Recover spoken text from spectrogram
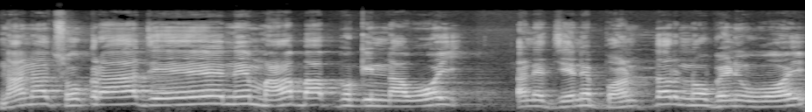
નાના છોકરા જેને મા બાપ વગીરના હોય અને જેને ભણતર ન ભણ્યું હોય,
